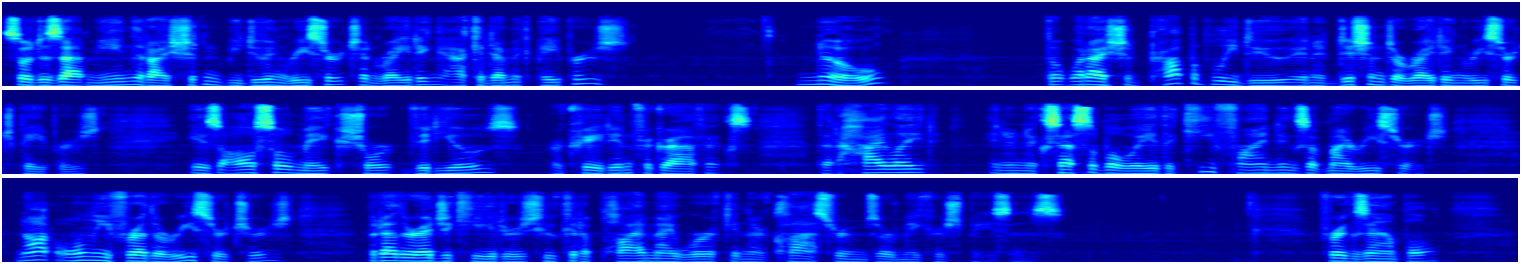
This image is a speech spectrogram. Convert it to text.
So does that mean that I shouldn't be doing research and writing academic papers? No, but what I should probably do in addition to writing research papers is also make short videos or create infographics that highlight in an accessible way the key findings of my research, not only for other researchers, but other educators who could apply my work in their classrooms or makerspaces. For example,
